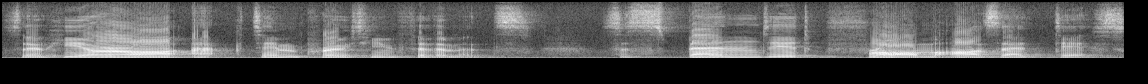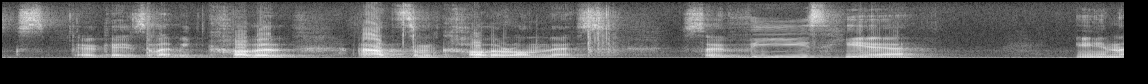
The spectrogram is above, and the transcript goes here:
So here are our actin protein filaments suspended from our Z discs. Okay, so let me color, add some color on this. So these here in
